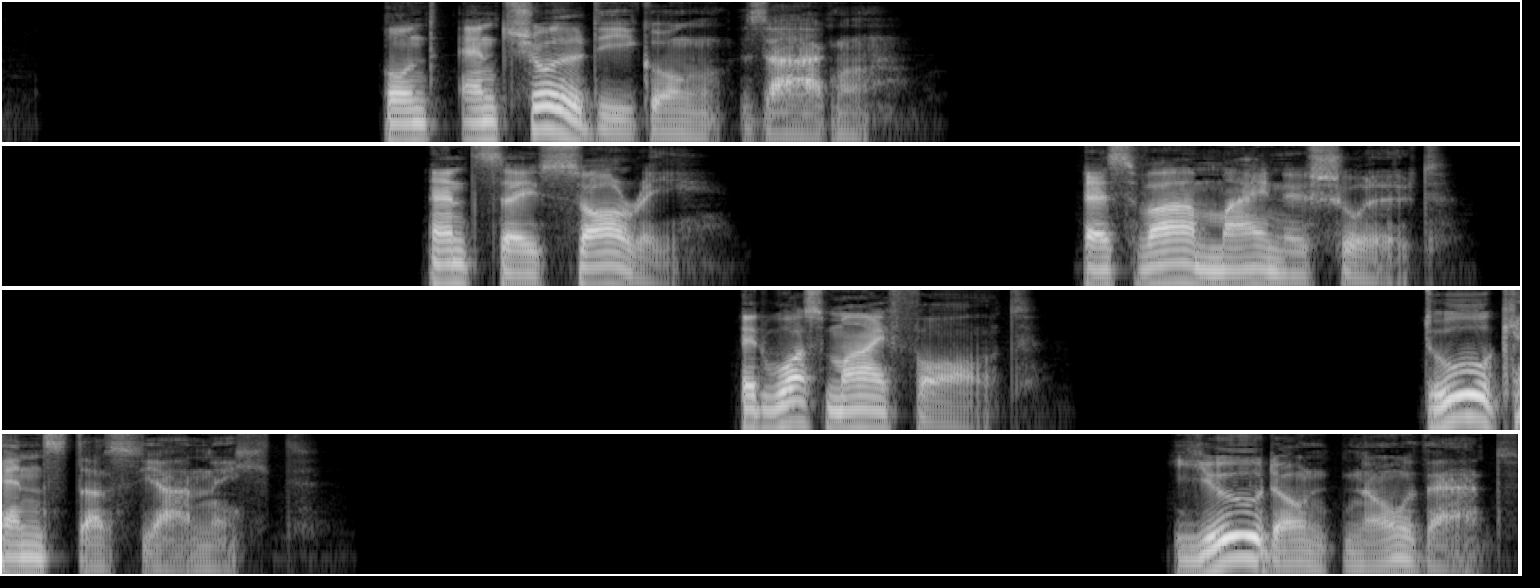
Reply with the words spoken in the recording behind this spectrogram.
Und Entschuldigung sagen. And say sorry. Es war meine Schuld. It was my fault. Du kennst das ja nicht. You don't know that.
